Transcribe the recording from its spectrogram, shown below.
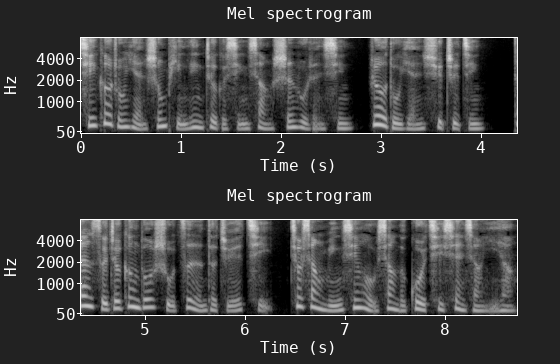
其各种衍生品令这个形象深入人心，热度延续至今。但随着更多数字人的崛起，就像明星偶像的过气现象一样。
